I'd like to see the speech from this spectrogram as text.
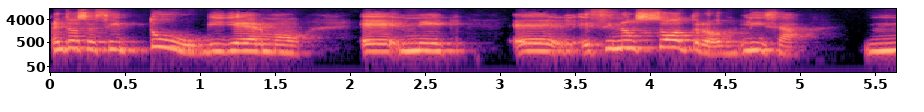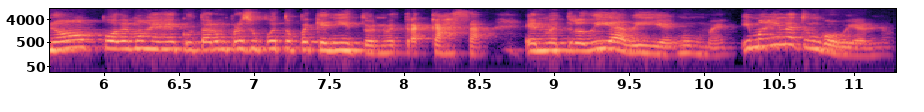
Entonces, si tú, Guillermo, eh, Nick, eh, si nosotros, Lisa, no podemos ejecutar un presupuesto pequeñito en nuestra casa, en nuestro día a día, en un mes. Imagínate un gobierno.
